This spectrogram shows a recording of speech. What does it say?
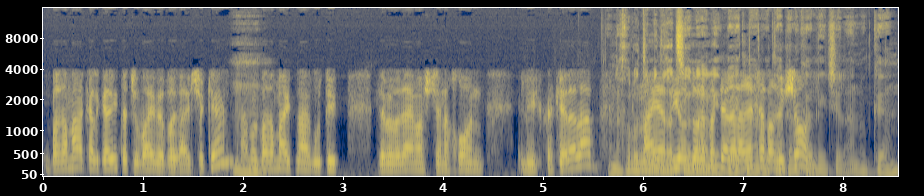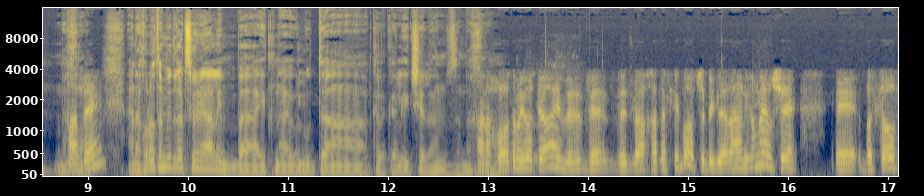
ברמה הכלכלית התשובה היא בוודאי שכן, Mhm. אבל ברמה ההתנהגותית זה בוודאי משהו שנכון להסתכל עליו. אנחנו לא מה תמיד רציונליים הראשון? הכלכלית שלנו, כן, מה נכון. זה? אנחנו לא תמיד רציונליים בהתנהלות הכלכלית שלנו, זה נכון. אנחנו לא תמיד ו- וזו אחת הסיבות שבגללה אני אומר שבסוף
